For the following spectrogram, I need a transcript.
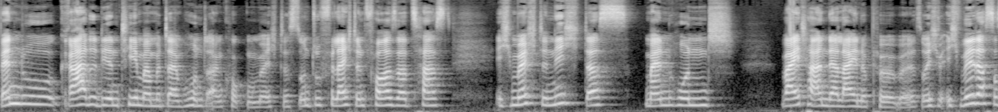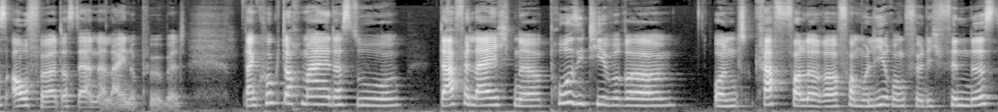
wenn du gerade dir ein Thema mit deinem Hund angucken möchtest und du vielleicht den Vorsatz hast, ich möchte nicht, dass mein Hund weiter an der Leine pöbelt. So, ich, ich will, dass das aufhört, dass der an der Leine pöbelt. Dann guck doch mal, dass du da vielleicht eine positivere und kraftvollere Formulierung für dich findest,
